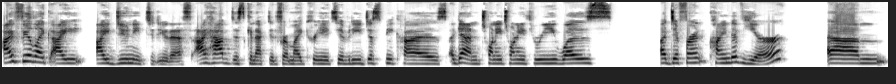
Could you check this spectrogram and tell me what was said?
I feel like I I do need to do this. I have disconnected from my creativity just because again, 2023 was a different kind of year. Um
